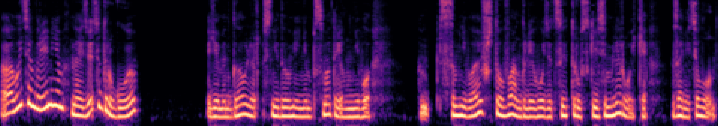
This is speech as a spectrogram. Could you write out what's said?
«А вы тем временем найдете другую». Йомин Гаулер с недоумением посмотрел на него. «Сомневаюсь, что в Англии водятся и трусские землеройки», — заметил он.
